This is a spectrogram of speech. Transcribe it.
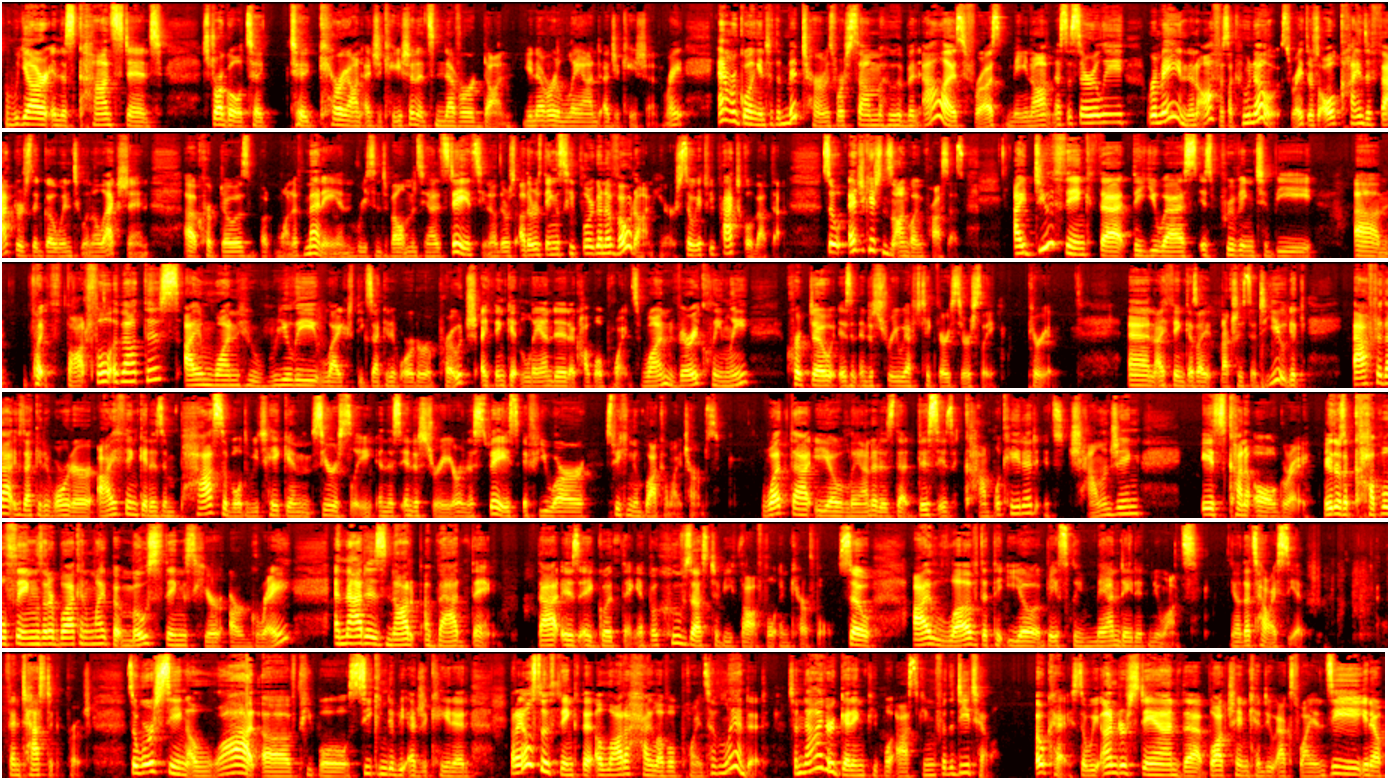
we are in this constant struggle to to carry on education. It's never done. You never land education, right? And we're going into the midterms where some who have been allies for us may not necessarily remain in office. Like, who knows, right? There's all kinds of factors that go into an election. Uh, crypto is but one of many. And recent developments in the United States, you know, there's other things people are going to vote on here. So we have to be practical about that. So education is an ongoing process. I do think that the US is proving to be um, quite thoughtful about this. I am one who really liked the executive order approach. I think it landed a couple of points. One, very cleanly, crypto is an industry we have to take very seriously, period. And I think, as I actually said to you, after that executive order, I think it is impossible to be taken seriously in this industry or in this space if you are speaking in black and white terms. What that EO landed is that this is complicated, it's challenging, it's kind of all gray. Maybe there's a couple things that are black and white, but most things here are gray. And that is not a bad thing. That is a good thing. It behooves us to be thoughtful and careful. So I love that the EO basically mandated nuance. You know, that's how I see it. Fantastic approach. So we're seeing a lot of people seeking to be educated, but I also think that a lot of high level points have landed. So now you're getting people asking for the detail. Okay, so we understand that blockchain can do X, Y, and Z. You know,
